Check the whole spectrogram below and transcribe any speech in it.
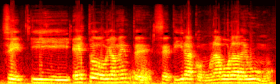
Sí y esto obviamente se tira como una bola de humo.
